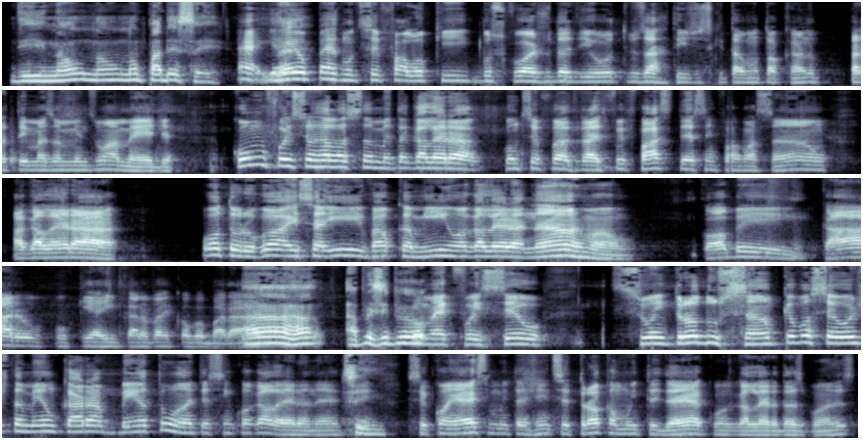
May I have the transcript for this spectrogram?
De não, não, não padecer. É, e né? aí eu pergunto, você falou que buscou a ajuda de outros artistas que estavam tocando para ter mais ou menos uma média. Como foi seu relacionamento? A galera, quando você foi atrás, foi fácil ter essa informação? A galera, ô Torugo, é isso aí, vai o caminho. A galera, não, irmão, cobre caro, porque aí o cara vai e cobra barato. Aham. A princípio, Como é que foi seu sua introdução? Porque você hoje também é um cara bem atuante assim com a galera, né? Você, Sim. você conhece muita gente, você troca muita ideia com a galera das bandas.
